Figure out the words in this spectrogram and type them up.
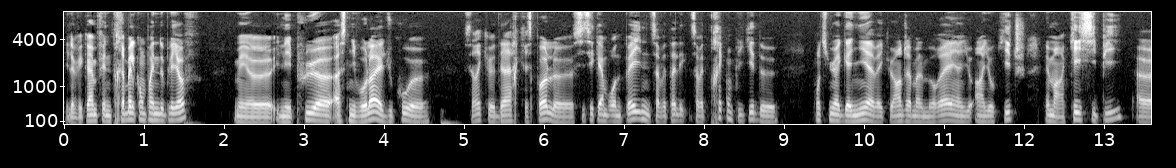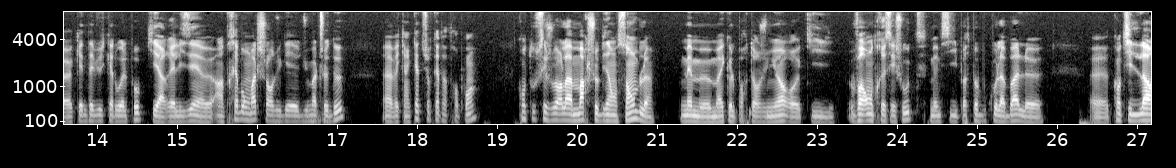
il avait quand même fait une très belle campagne de playoff. Mais il n'est plus à ce niveau-là et du coup, c'est vrai que derrière Chris Paul, si c'est Cameron Payne, ça va être très compliqué de continuer à gagner avec un Jamal Murray, un, Jokic, même un KCP, euh, Kentavious Caldwell Pope, qui a réalisé un très bon match lors du match 2, avec un 4 sur 4 à 3 points. Quand tous ces joueurs-là marchent bien ensemble, même euh, Michael Porter Jr. Euh, qui va rentrer ses shoots, même s'il passe pas beaucoup la balle, euh, quand il l'a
